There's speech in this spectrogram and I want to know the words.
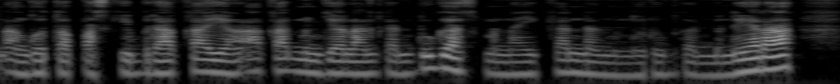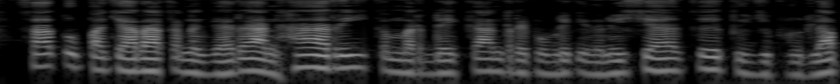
anggota Paskibraka yang akan menjalankan tugas menaikkan dan menurunkan bendera saat upacara kenegaraan Hari Kemerdekaan Republik Indonesia ke-78.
